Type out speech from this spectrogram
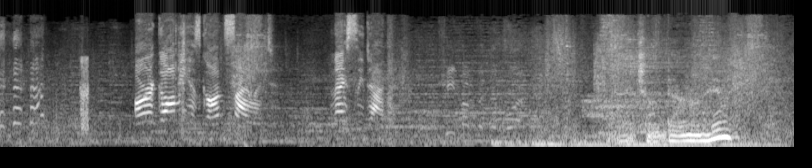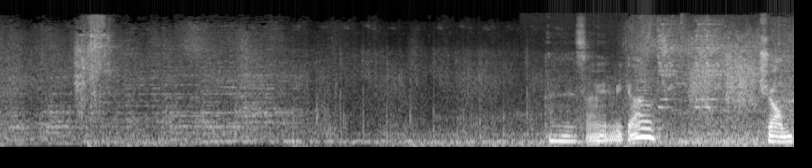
Aragami has gone silent. Nicely done. Chomp down So here we go. Chomp.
